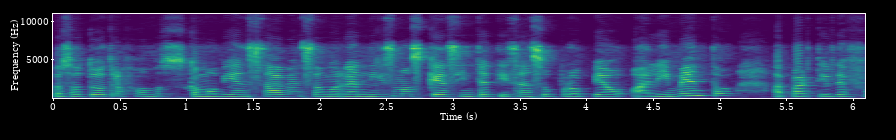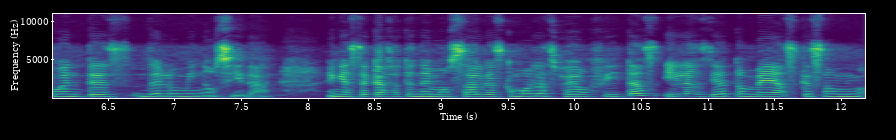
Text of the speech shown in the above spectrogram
Los autótrofos, como bien saben, son organismos que sintetizan su propio alimento a partir de fuentes de luminosidad. En este caso tenemos algas como las feofitas y las diatomeas, que son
